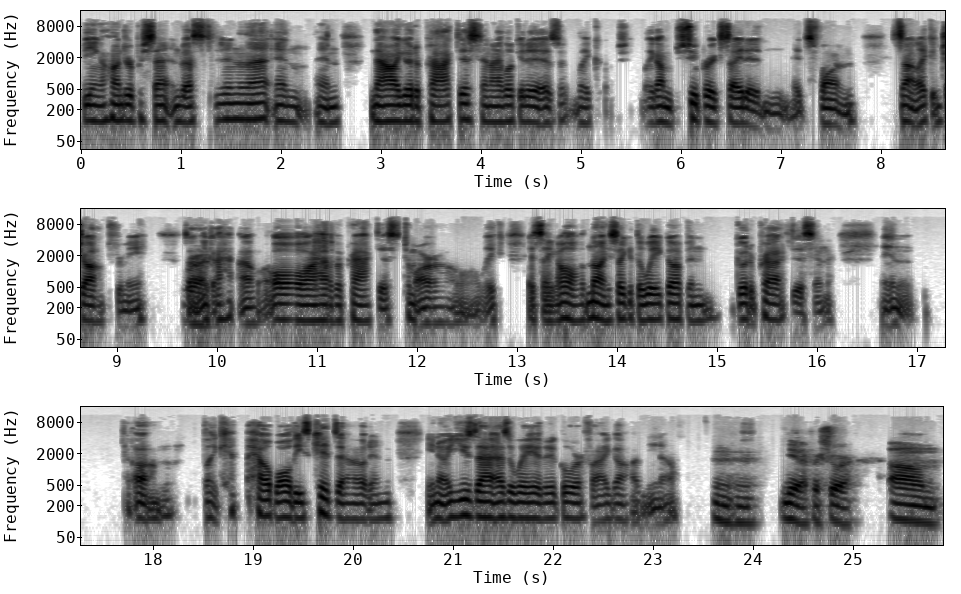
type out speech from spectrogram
being 100% invested in that and and now I go to practice and I look at it as like like I'm super excited and it's fun. It's not like a job for me. It's right. not like I, I, oh I have a practice tomorrow. Like it's like oh nice I get to wake up and go to practice and and um like help all these kids out and you know use that as a way to glorify God. You know. Mm-hmm. Yeah, for sure. Um,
